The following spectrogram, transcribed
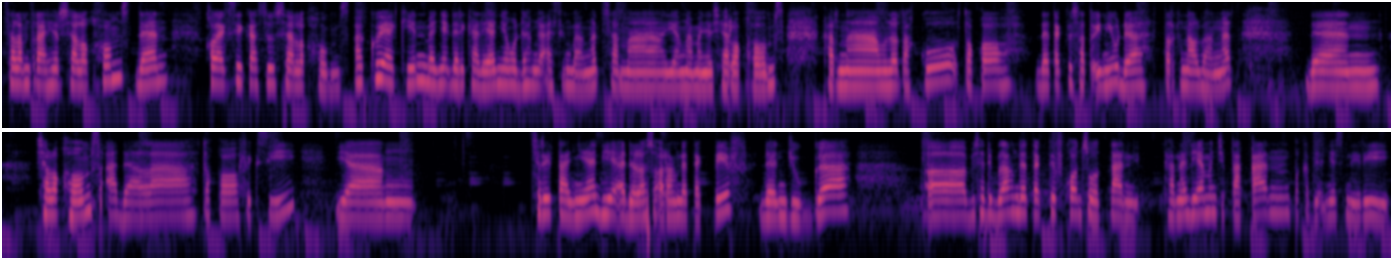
Salam Terakhir Sherlock Holmes, dan Koleksi Kasus Sherlock Holmes. Aku yakin banyak dari kalian yang udah nggak asing banget sama yang namanya Sherlock Holmes, karena menurut aku tokoh detektif satu ini udah terkenal banget, dan Sherlock Holmes adalah tokoh fiksi yang ceritanya dia adalah seorang detektif dan juga uh, bisa dibilang detektif konsultan karena dia menciptakan pekerjaannya sendiri.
